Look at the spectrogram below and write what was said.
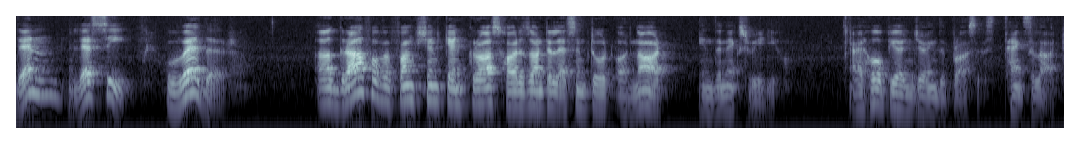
then let's see whether a graph of a function can cross horizontal asymptote or not in the next video. I hope you're enjoying the process. Thanks a lot.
